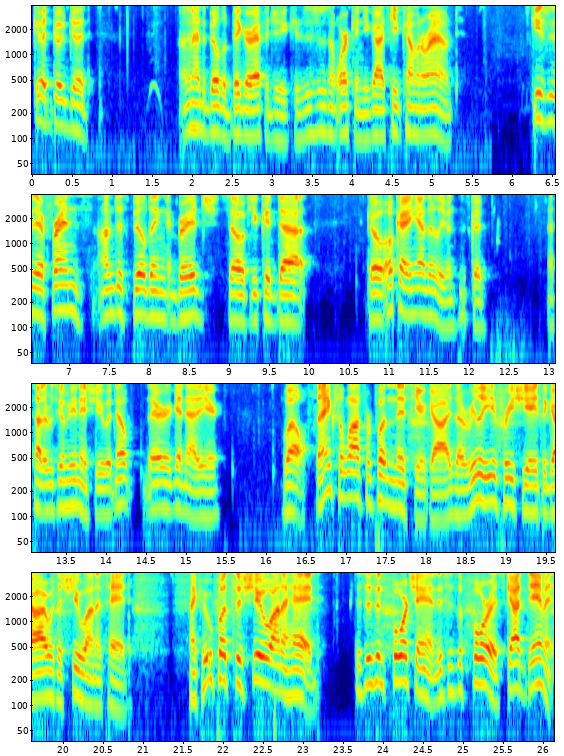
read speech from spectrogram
Good. Good. Good. I'm gonna have to build a bigger effigy because this isn't working. You guys keep coming around. Excuse me there, friends. I'm just building a bridge. So if you could uh, go. Okay, yeah, they're leaving. It's good. I thought it was going to be an issue, but nope. They're getting out of here. Well, thanks a lot for putting this here, guys. I really appreciate the guy with a shoe on his head. Like, who puts a shoe on a head? This isn't 4chan. This is the forest. God damn it.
